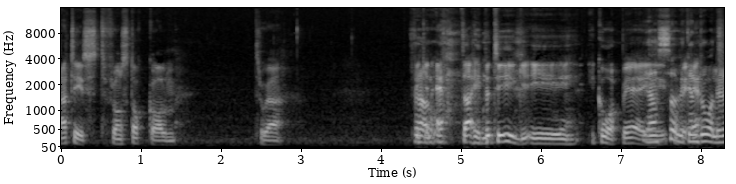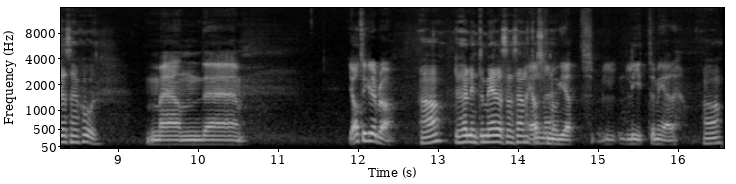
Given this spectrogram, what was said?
Artist från Stockholm. Tror jag. Fick en etta i betyg i, i KP. I Jaså, vilken 1. dålig recension. Men eh, jag tycker det är bra. Ja, du höll inte med recensenten? Jag skulle nog gett lite mer. Ja,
